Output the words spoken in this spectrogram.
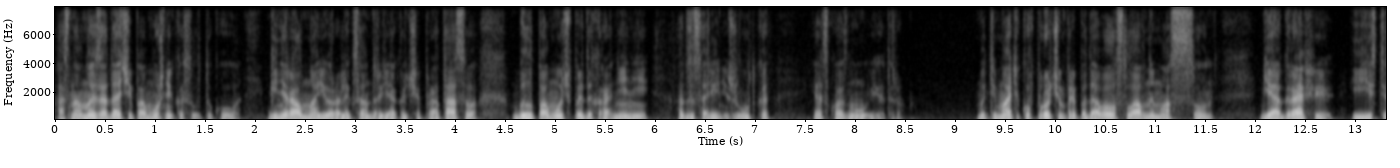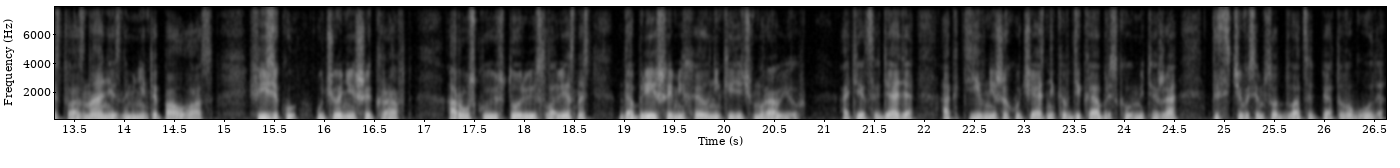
Основной задачей помощника Салтыкова, генерал-майора Александра Яковлевича Протасова, было помочь в предохранении от засорения желудка и от сквозного ветра. Математику, впрочем, преподавал славный массон, географию и естествознание знаменитый Паллас, физику – ученейший Крафт, а русскую историю и словесность – добрейший Михаил Никитич Муравьев, отец и дядя активнейших участников декабрьского мятежа 1825 года,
